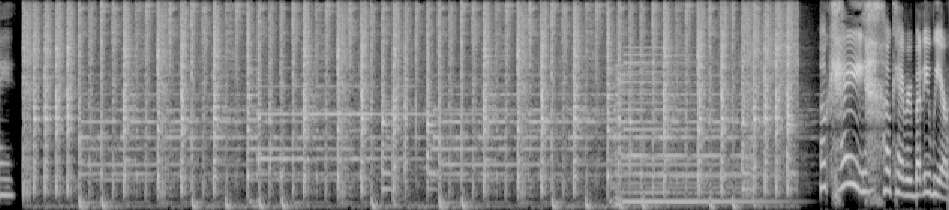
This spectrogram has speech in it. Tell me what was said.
Okay, okay, everybody, we are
